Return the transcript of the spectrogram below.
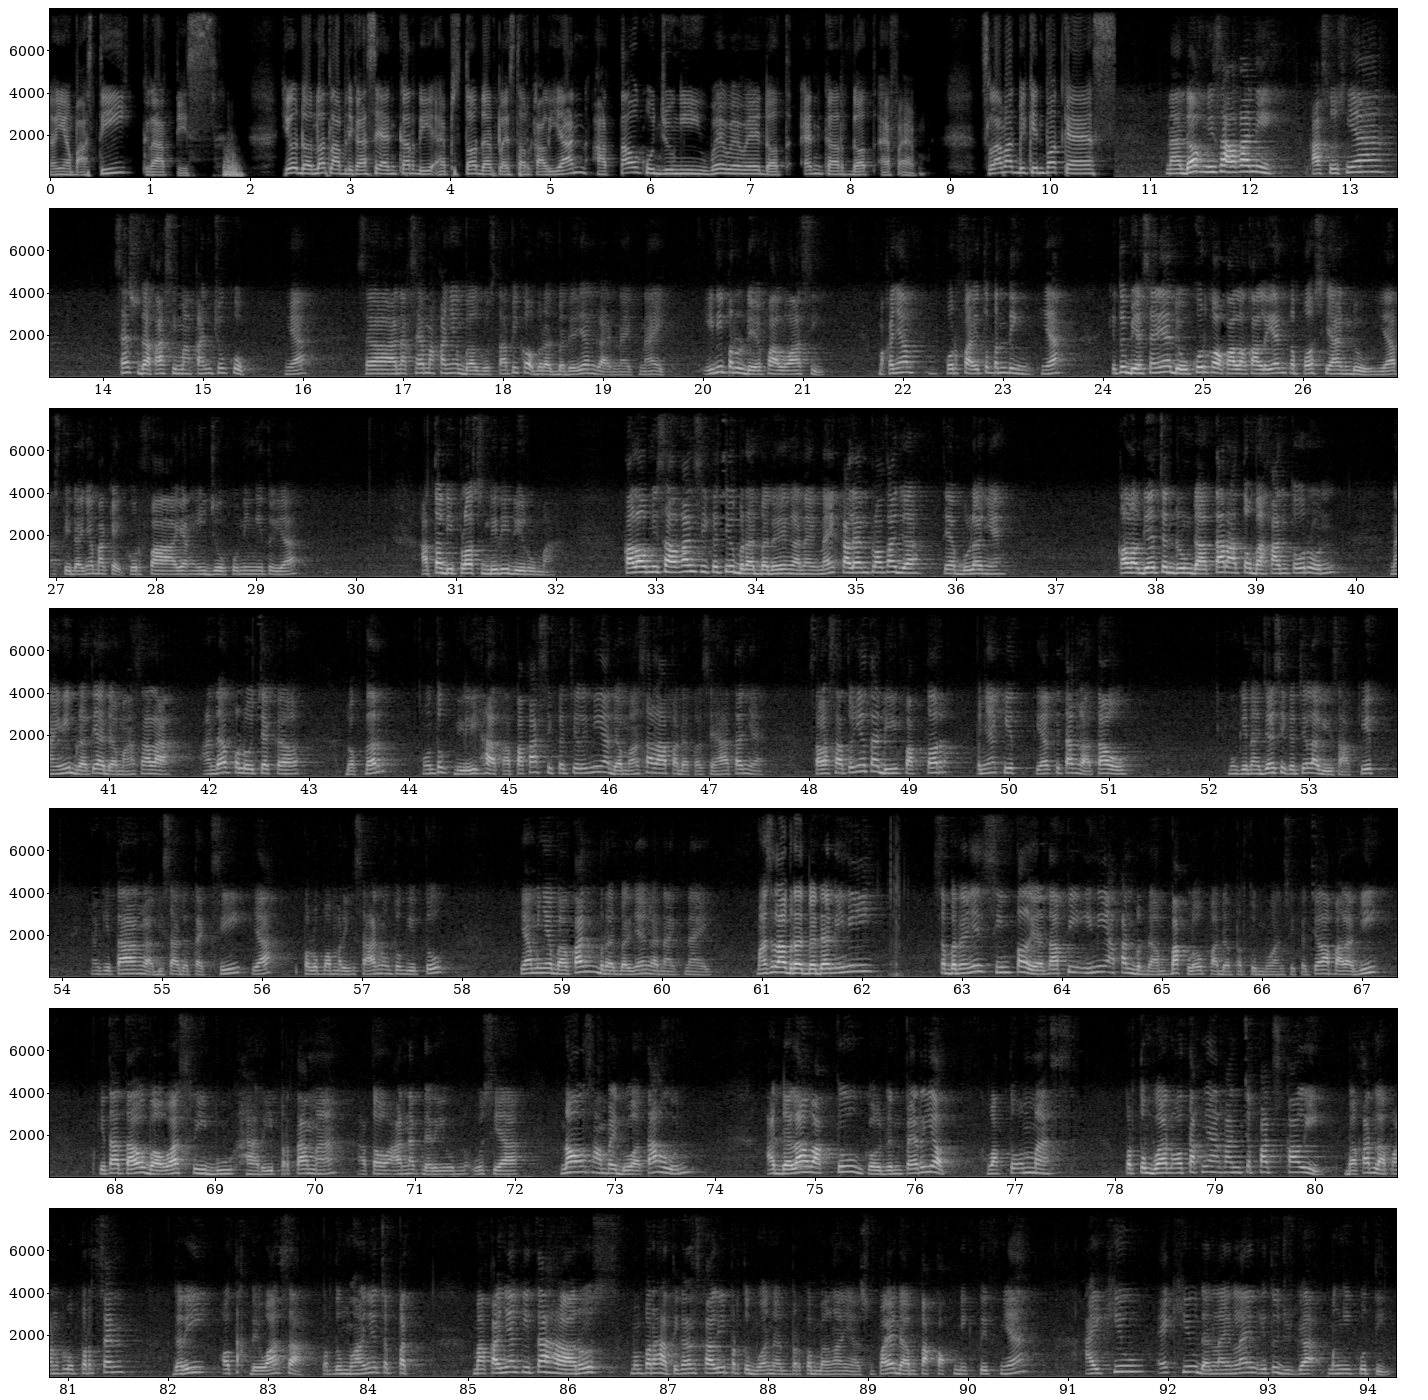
Dan yang pasti gratis. Yuk download aplikasi Anchor di App Store dan Play Store kalian atau kunjungi www.anchor.fm. Selamat bikin podcast. Nah dok, misalkan nih kasusnya saya sudah kasih makan cukup, ya. Saya, anak saya makannya bagus, tapi kok berat badannya nggak naik-naik. Ini perlu dievaluasi. Makanya kurva itu penting, ya. Itu biasanya diukur kok kalau kalian ke posyandu, ya. Setidaknya pakai kurva yang hijau kuning itu ya atau diplot sendiri di rumah. Kalau misalkan si kecil berat badannya nggak naik-naik, kalian plot aja tiap bulannya. Kalau dia cenderung datar atau bahkan turun, nah ini berarti ada masalah. Anda perlu cek ke dokter untuk dilihat apakah si kecil ini ada masalah pada kesehatannya. Salah satunya tadi faktor penyakit, ya kita nggak tahu. Mungkin aja si kecil lagi sakit yang kita nggak bisa deteksi, ya perlu pemeriksaan untuk itu yang menyebabkan berat badannya nggak naik-naik. Masalah berat badan ini sebenarnya simple ya, tapi ini akan berdampak loh pada pertumbuhan si kecil, apalagi kita tahu bahwa 1000 hari pertama atau anak dari usia 0 sampai 2 tahun adalah waktu golden period, waktu emas. Pertumbuhan otaknya akan cepat sekali, bahkan 80% dari otak dewasa. Pertumbuhannya cepat. Makanya kita harus memperhatikan sekali pertumbuhan dan perkembangannya supaya dampak kognitifnya, IQ, EQ dan lain-lain itu juga mengikuti.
